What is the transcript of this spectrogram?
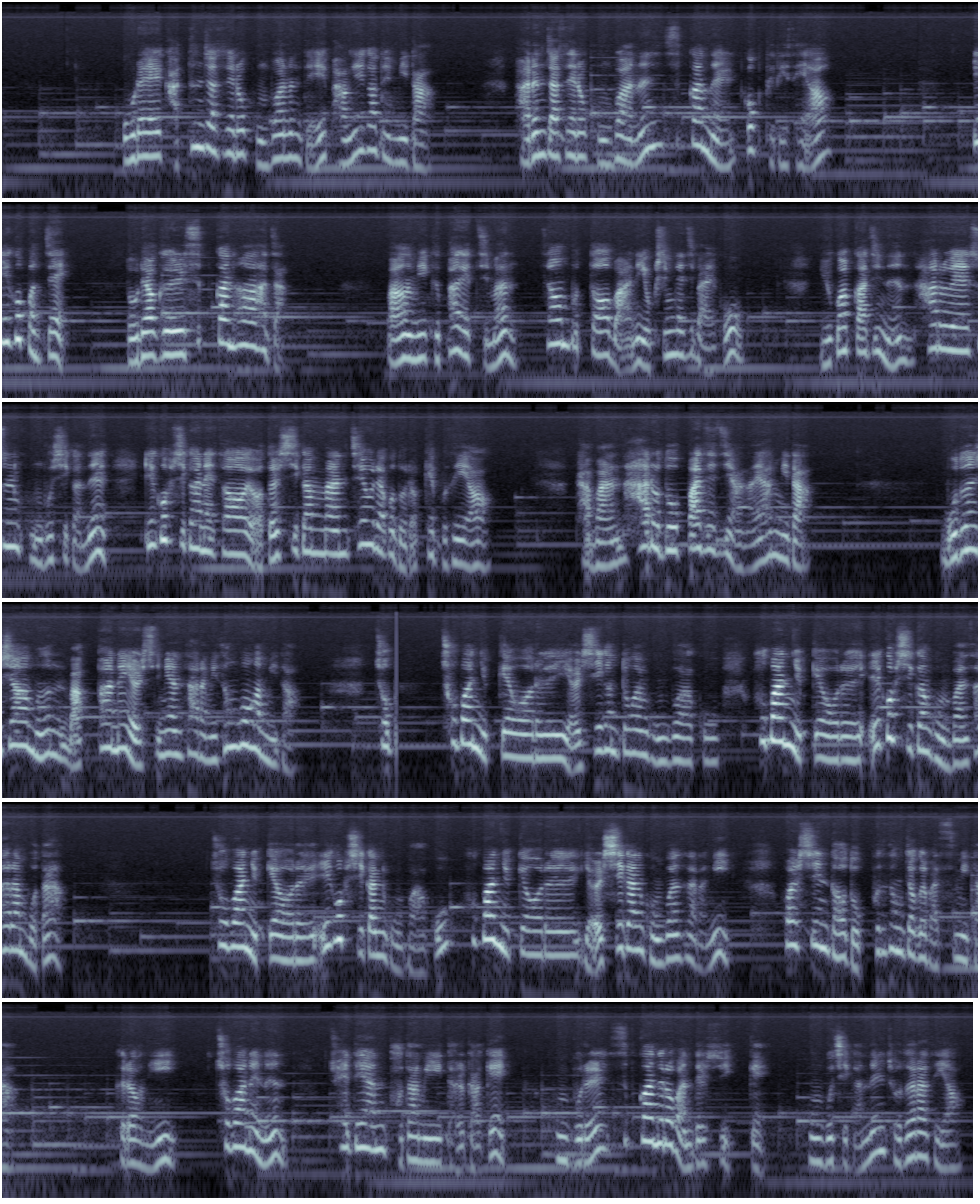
오래 같은 자세로 공부하는 데 방해가 됩니다. 바른 자세로 공부하는 습관을 꼭 들이세요. 일곱 번째, 노력을 습관화하자. 마음이 급하겠지만 처음부터 많이 욕심내지 말고 6월까지는 하루에 순 공부 시간을 7시간에서 8시간만 채우려고 노력해 보세요. 다만 하루도 빠지지 않아야 합니다. 모든 시험은 막판에 열심히 한 사람이 성공합니다. 초, 초반 6개월을 10시간 동안 공부하고 후반 6개월을 7시간 공부한 사람보다 초반 6개월을 7시간 공부하고 후반 6개월을 10시간 공부한 사람이 훨씬 더 높은 성적을 받습니다. 그러니 초반에는 최대한 부담이 덜 가게 공부를 습관으로 만들 수 있게 공부 시간을 조절하세요.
